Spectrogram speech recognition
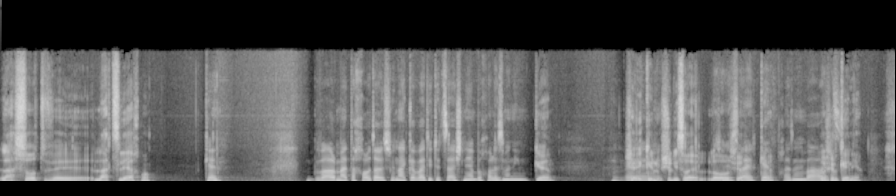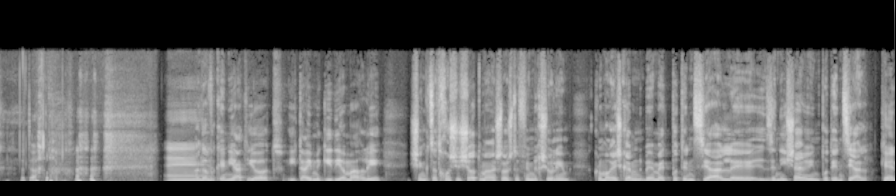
לעשות ולהצליח בו? כן. כבר מהתחרות הראשונה קבעתי תוצאה שנייה בכל הזמנים. כן. ו... ש... כאילו של ישראל, לא של ישראל, כן, בכל הזמנים בארץ. לא של קניה. בטוח לא. אגב, קנייתיות, איתי מגידי אמר לי שהן קצת חוששות מהשלושת אלפים מכשולים. כלומר, יש כאן באמת פוטנציאל, זה נישה עם פוטנציאל. כן,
